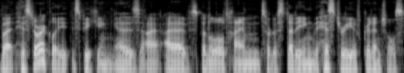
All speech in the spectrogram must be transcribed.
But historically speaking, as I, have spent a little time sort of studying the history of credentials,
